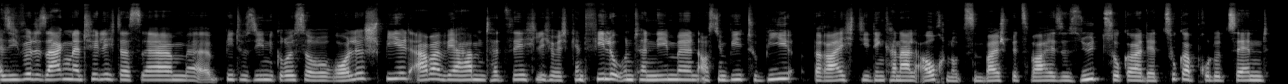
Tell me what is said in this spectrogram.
Also ich würde sagen natürlich, dass ähm, B2C eine größere Rolle spielt, aber wir haben tatsächlich, ich kenne viele Unternehmen aus dem B2B-Bereich, die den Kanal auch nutzen. Beispielsweise Südzucker, der Zuckerproduzent,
